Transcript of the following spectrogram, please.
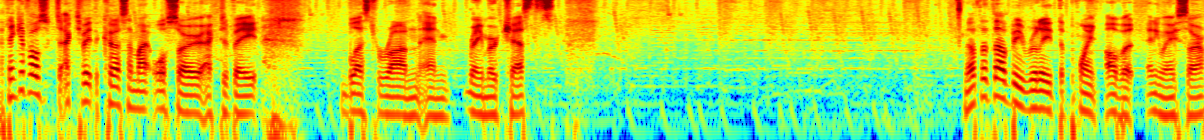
I think if I was to activate the curse, I might also activate Blessed Run and Rainbow Chests. Not that that would be really the point of it anyway, so...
